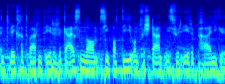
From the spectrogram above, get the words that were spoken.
entwickeln während ihrer Geiselnahme Sympathie und Verständnis für ihre Peiniger.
